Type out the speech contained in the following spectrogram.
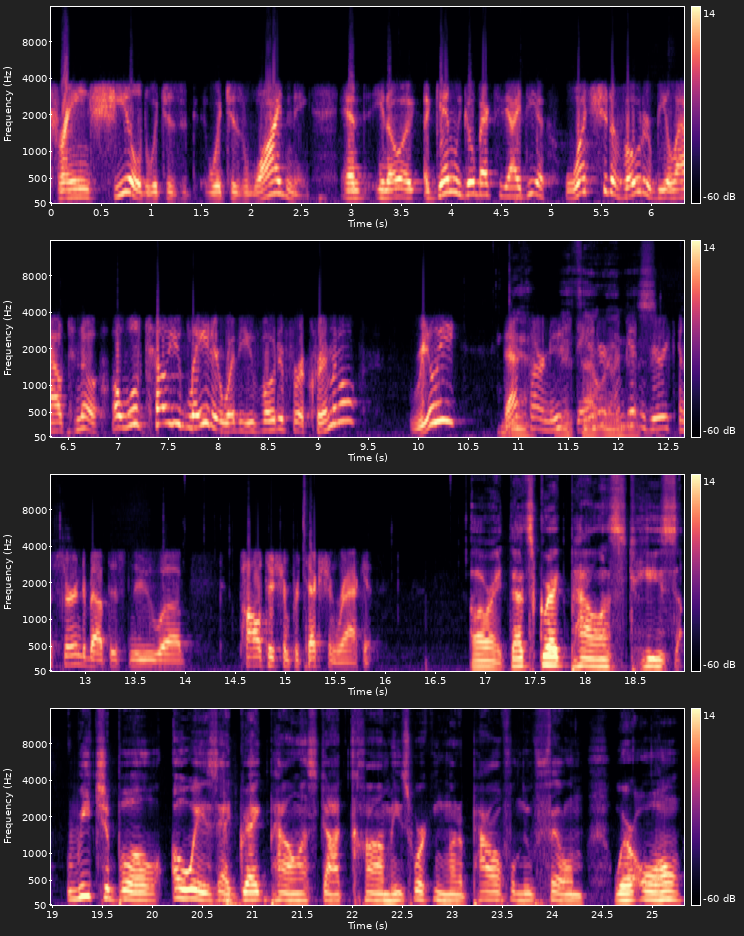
strange shield, which is which is widening. And you know, again, we go back to the idea: what should a voter be allowed to know? Oh, we'll tell you later whether you voted for a criminal. Really? That's Yeah, our new standard. I'm getting very concerned about this new uh, politician protection racket. All right, that's Greg Palast. He's reachable always at gregpalast.com. He's working on a powerful new film. We're all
